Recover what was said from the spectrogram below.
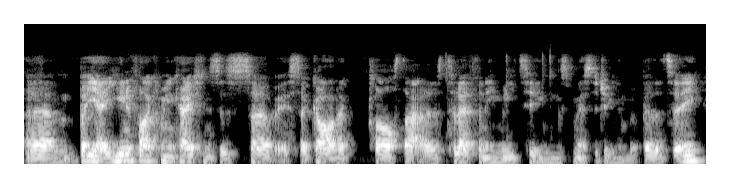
Um, but yeah, unified communications as service. So Gartner class that as telephony, meetings, messaging, and mobility.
